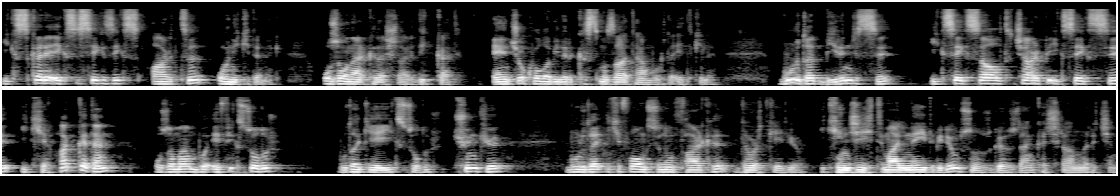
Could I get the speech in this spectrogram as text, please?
x kare eksi 8x artı 12 demek. O zaman arkadaşlar dikkat. En çok olabilir kısmı zaten burada etkili. Burada birincisi x eksi 6 çarpı x eksi 2. Hakikaten o zaman bu fx olur. Bu da gx olur. Çünkü Burada iki fonksiyonun farkı 4 geliyor. İkinci ihtimal neydi biliyor musunuz gözden kaçıranlar için?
